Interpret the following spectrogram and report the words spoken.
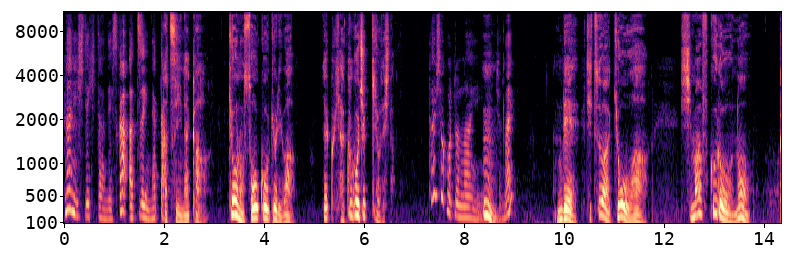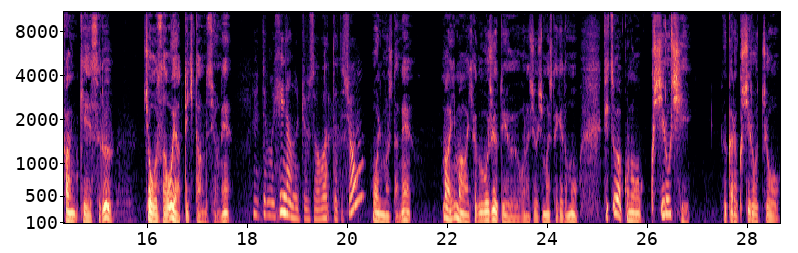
何してきたんですか？暑い中。暑い中、今日の走行距離は約150キロでした。大したことないんじゃない、で、実は今日は、シマフクロウの関係する調査をやってきたんですよね。えでもヒナの調査終わったでしょ？終わりましたね。まあ今150というお話をしましたけども、実はこの釧路市、それから釧路町、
